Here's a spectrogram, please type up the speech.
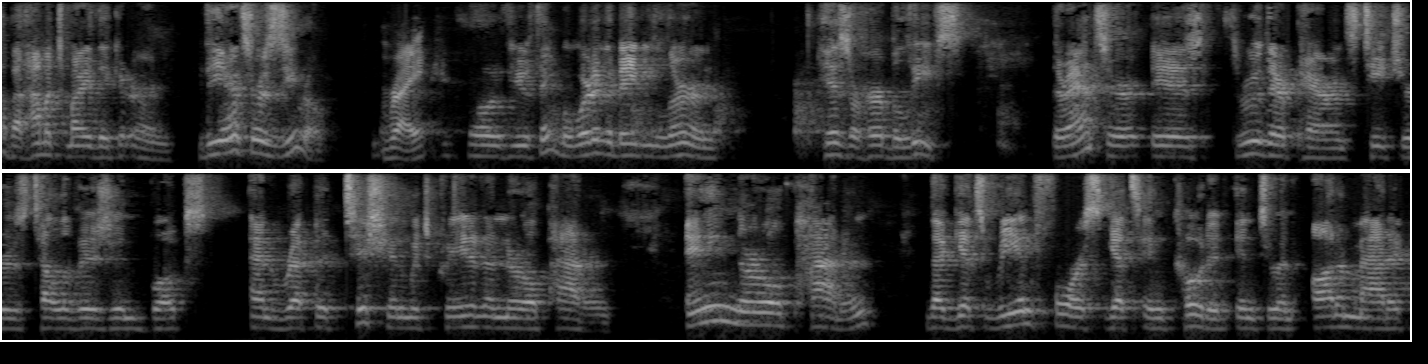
about how much money they could earn? The answer is zero. Right. So if you think, but where did the baby learn his or her beliefs? Their answer is through their parents, teachers, television, books, and repetition, which created a neural pattern. Any neural pattern that gets reinforced gets encoded into an automatic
